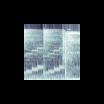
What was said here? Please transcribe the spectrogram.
you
